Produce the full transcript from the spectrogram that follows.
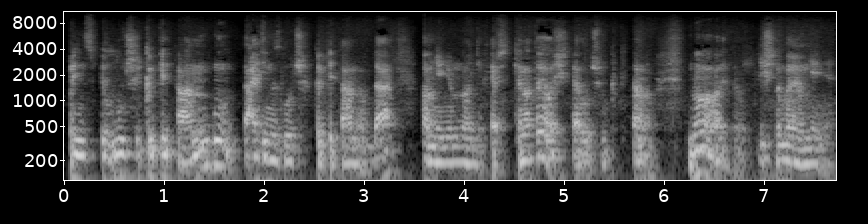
в принципе, лучший капитан, ну, один из лучших капитанов, да, по мнению многих. Я все-таки Нателла считаю лучшим капитаном, но это лично мое мнение.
